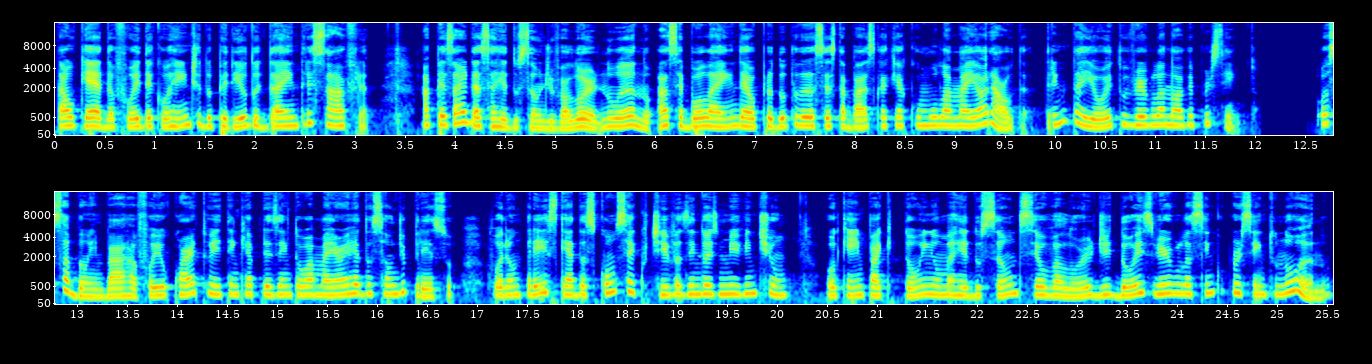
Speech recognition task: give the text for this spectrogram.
Tal queda foi decorrente do período da entre-safra. Apesar dessa redução de valor, no ano, a cebola ainda é o produto da cesta básica que acumula a maior alta, 38,9%. O sabão em barra foi o quarto item que apresentou a maior redução de preço. Foram três quedas consecutivas em 2021, o que impactou em uma redução de seu valor de 2,5% no ano.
